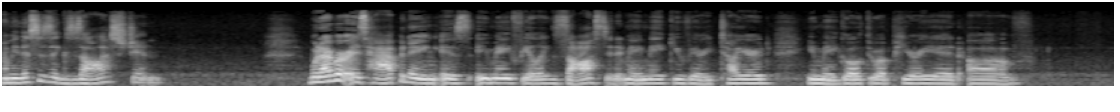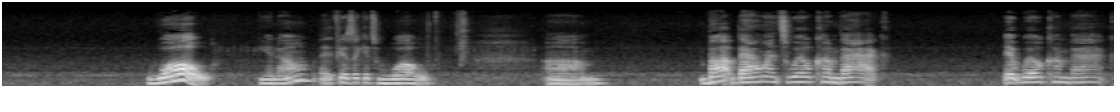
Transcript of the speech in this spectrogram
I mean, this is exhaustion. Whatever is happening is you may feel exhausted. It may make you very tired. You may go through a period of whoa, you know? It feels like it's whoa. Um, but balance will come back. It will come back.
